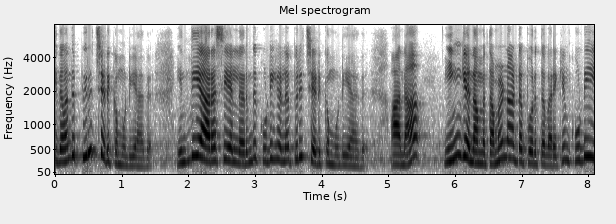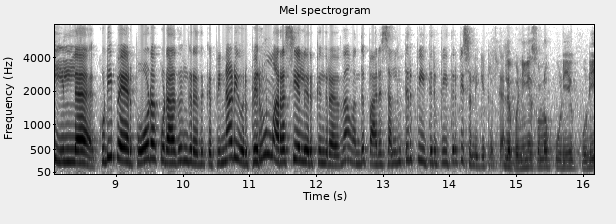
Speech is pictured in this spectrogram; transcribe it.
இதை வந்து பிரித்து எடுக்க முடியாது. இந்திய அரசியல்ல இருந்து குடிகளை பிரித்து எடுக்க முடியாது. ஆனால் இங்கே நம்ம தமிழ்நாட்டை பொறுத்த வரைக்கும் குடி இல்லை குடிபெயர் போடக்கூடாதுங்கிறதுக்கு பின்னாடி ஒரு பெரும் அரசியல் இருக்குங்கிறது தான் வந்து பாரிசாலன் திருப்பி திருப்பி திருப்பி சொல்லிக்கிட்டு இருக்காரு. இல்லை இப்போ நீங்கள் சொல்லக்கூடிய குடி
